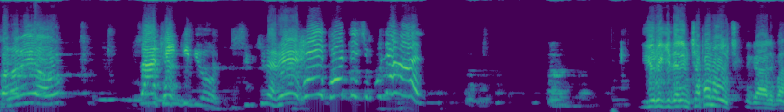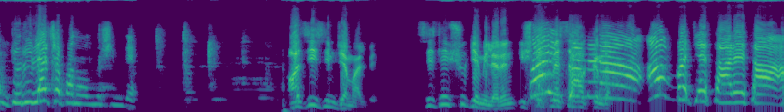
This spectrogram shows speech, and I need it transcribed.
Sana ne ya? Zaten gidiyor. Bizimkiler hey. Hey kardeşim bu ne hal? Yürü gidelim Çapanoğlu çıktı galiba. Görürler çapan olmuş şimdi. Azizim Cemal Bey. Size şu gemilerin işletmesi hakkında... Amma cesaret ha.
